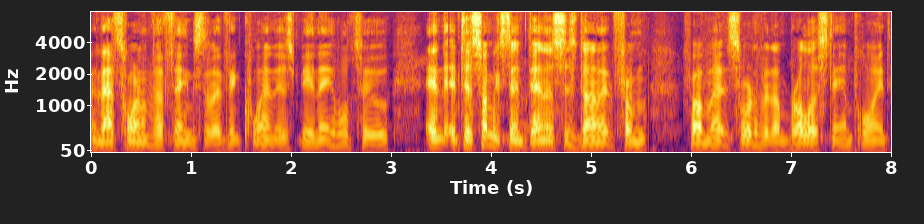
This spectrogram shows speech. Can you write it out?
And that's one of the things that I think Quinn is being able to, and, and to some extent, Dennis has done it from from a sort of an umbrella standpoint,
